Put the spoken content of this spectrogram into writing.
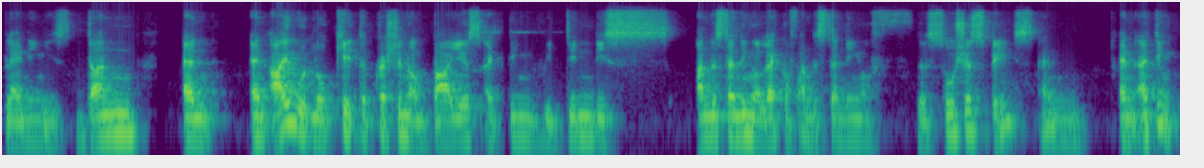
planning is done. And and I would locate the question of bias, I think, within this understanding or lack of understanding of the social space. And and I think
